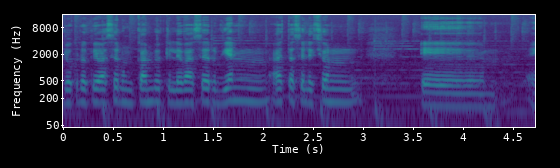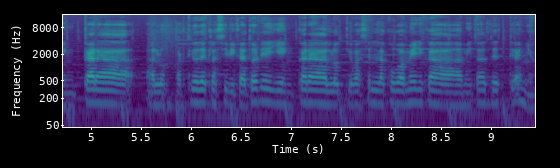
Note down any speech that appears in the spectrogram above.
yo creo que va a ser un cambio que le va a hacer bien a esta selección eh, en cara a los partidos de clasificatoria y en cara a lo que va a ser la Copa América a mitad de este año.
